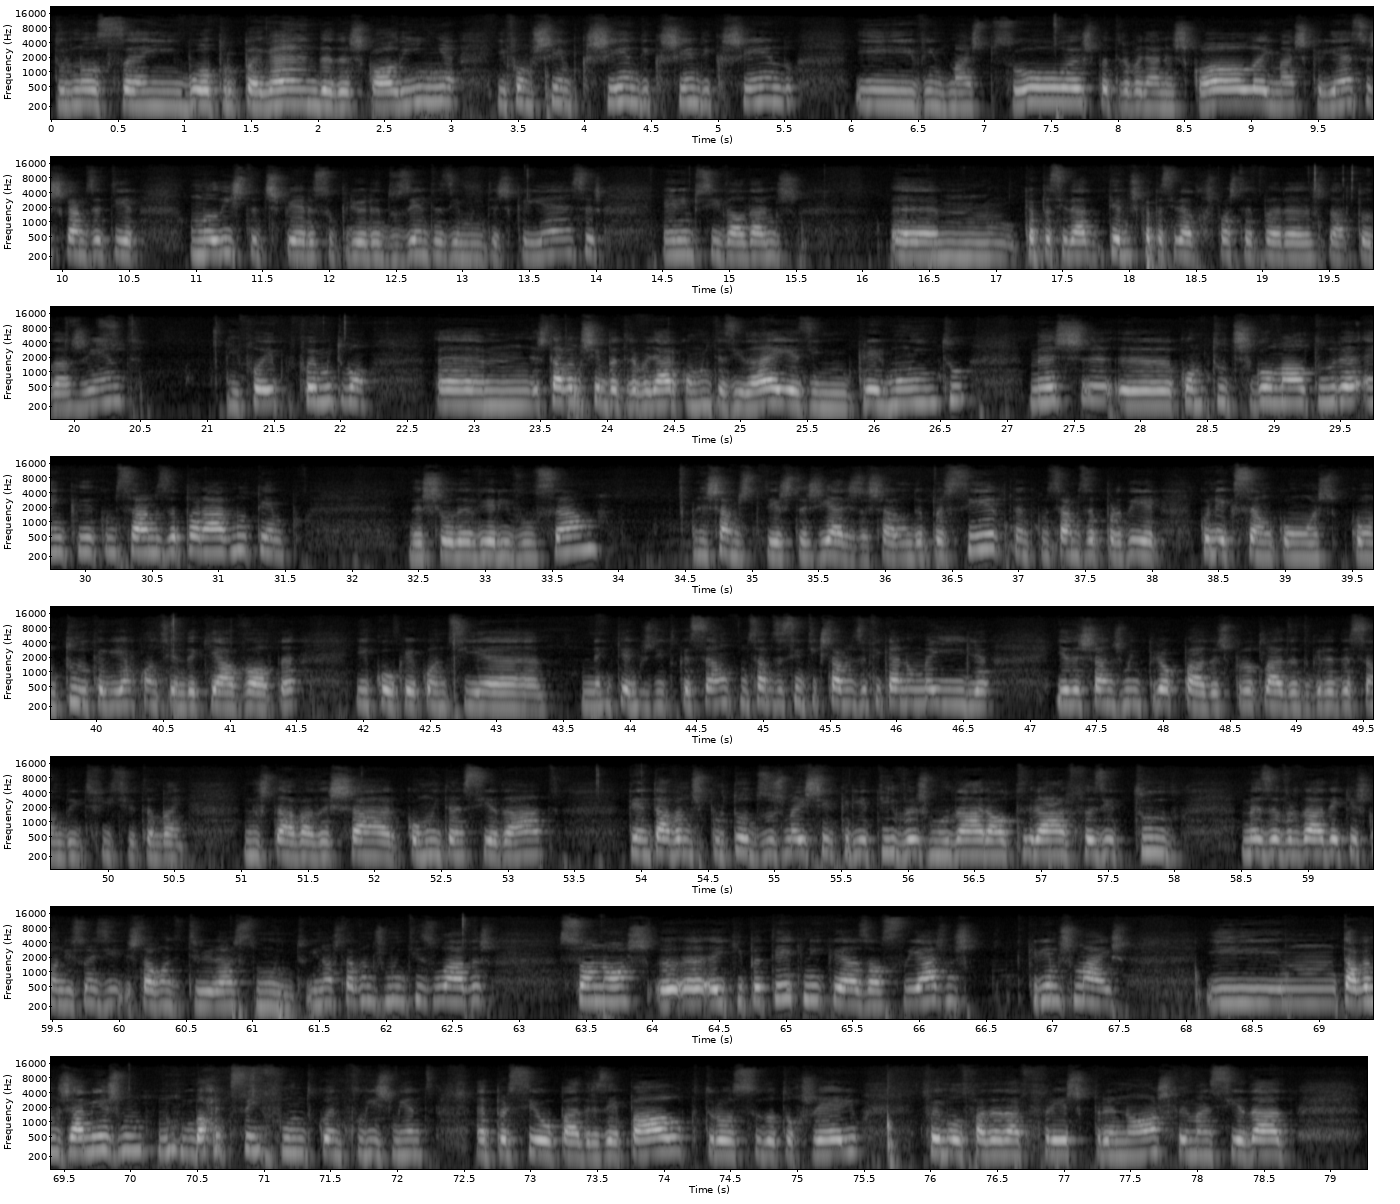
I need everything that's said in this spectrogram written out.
tornou-se em boa propaganda da escolinha e fomos sempre crescendo e crescendo e crescendo e vindo mais pessoas para trabalhar na escola e mais crianças. Chegámos a ter uma lista de espera superior a 200 e muitas crianças. Era impossível darmos um, capacidade, termos capacidade de resposta para ajudar toda a gente e foi, foi muito bom. Um, estávamos sempre a trabalhar com muitas ideias e querer muito, mas uh, como tudo chegou uma altura em que começámos a parar no tempo. Deixou de haver evolução, deixámos de ter estagiários, deixaram de aparecer, portanto começámos a perder conexão com, as, com tudo o que havia acontecendo aqui à volta e com o que acontecia em termos de educação, começámos a sentir que estávamos a ficar numa ilha e a deixar-nos muito preocupadas. Por outro lado, a degradação do edifício também nos estava a deixar com muita ansiedade. Tentávamos por todos os meios ser criativas, mudar, alterar, fazer tudo, mas a verdade é que as condições estavam a deteriorar-se muito e nós estávamos muito isoladas, só nós, a, a equipa técnica, as auxiliares, mas queríamos mais e hum, estávamos já mesmo num barco sem fundo quando felizmente apareceu o Padre Zé Paulo, que trouxe o Dr. Rogério. Foi uma lefada de ar fresco para nós, foi uma ansiedade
